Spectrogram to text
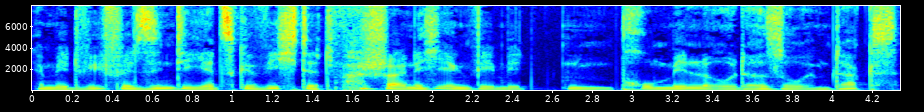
ja, mit wie viel sind die jetzt gewichtet? Wahrscheinlich irgendwie mit einem Promille oder so im DAX.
